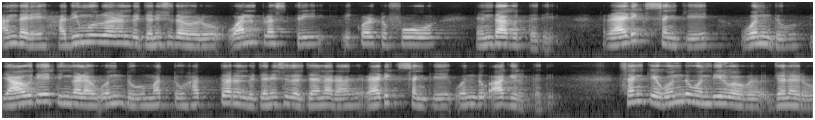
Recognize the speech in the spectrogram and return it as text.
ಅಂದರೆ ಹದಿಮೂರರಂದು ಜನಿಸಿದವರು one plus three equal to four ಎಂದಾಗುತ್ತದೆ. ರ್ಯಾಡಿಕ್ಸ್ ಸಂಖ್ಯೆ ಒಂದು, ಯಾವುದೇ ತಿಂಗಳ ಒಂದು ಮತ್ತು ಹತ್ತರಂದು ಜನಿಸಿದ ಜನರ ರ್ಯಾಡಿಕ್ಸ್ ಸಂಖ್ಯೆ ಒಂದು ಆಗಿರುತ್ತದೆ. ಸಂಖ್ಯೆ ಒಂದು ಹೊಂದಿರುವ ಜನರು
